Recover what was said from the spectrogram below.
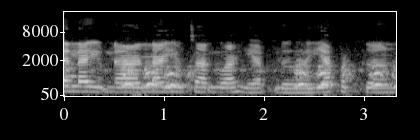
या लाईव्हला लाईव्ह चालू आहे आपलं. या पटकन.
